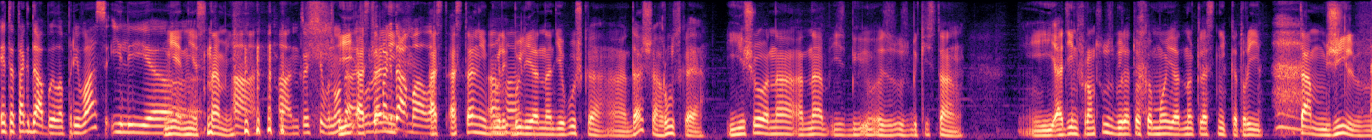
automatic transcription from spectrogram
Это тогда было при вас или... э, Не, не, с нами. А, а, ну то есть, ну И да, уже тогда мало. Ост- остальные были, Ага. были одна девушка, э, Даша, русская, и еще одна, одна из Узбекистана. И один француз был только мой одноклассник, который там жил в,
